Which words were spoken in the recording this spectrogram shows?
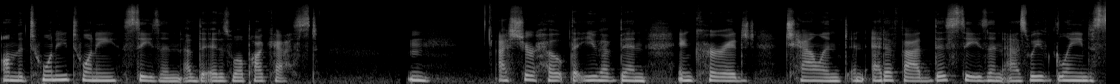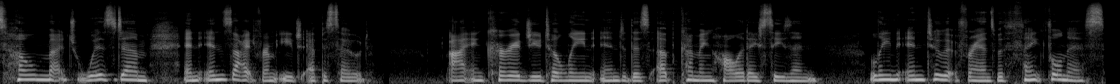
on the 2020 season of the It Is Well podcast. Mm. I sure hope that you have been encouraged, challenged, and edified this season as we've gleaned so much wisdom and insight from each episode. I encourage you to lean into this upcoming holiday season. Lean into it, friends, with thankfulness,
